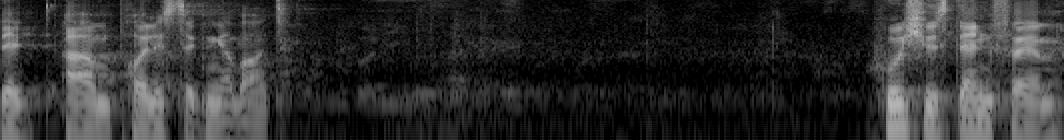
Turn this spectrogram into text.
that um, Paul is talking about? Who should stand firm?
